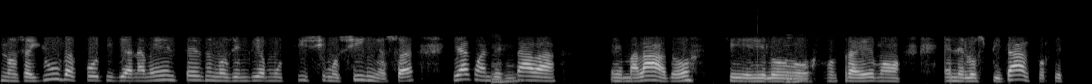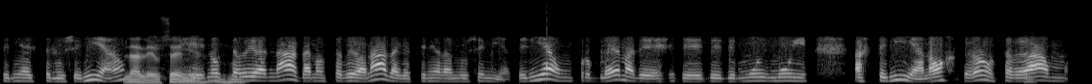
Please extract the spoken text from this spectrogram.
nos ayuda cotidianamente, nos envía muchísimos signos. Ya cuando estaba malado, que lo, traemos en el hospital porque tenía esta leucemia, ¿no? La leucemia. Y no sabía nada, no sabía nada que tenía la leucemia. Tenía un problema de, de, de, muy, muy astenia, ¿no? Pero no sabíamos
